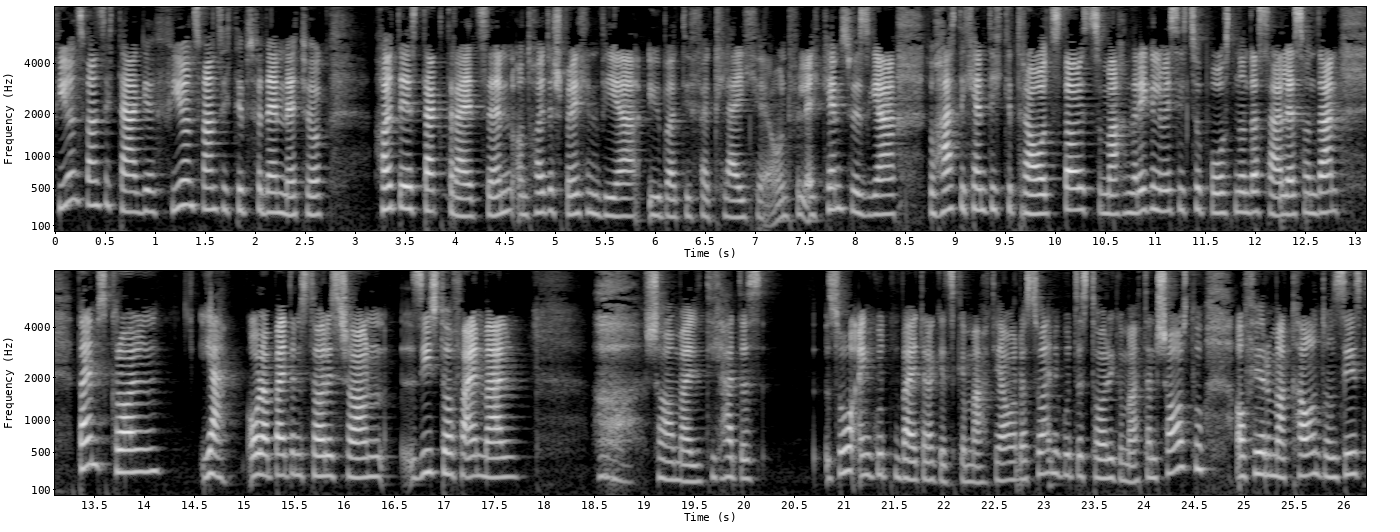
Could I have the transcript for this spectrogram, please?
24 Tage, 24 Tipps für dein Network. Heute ist Tag 13 und heute sprechen wir über die Vergleiche. Und vielleicht kennst du es ja, du hast dich endlich getraut, Stories zu machen, regelmäßig zu posten und das alles. Und dann beim Scrollen, ja, oder bei den Stories schauen, siehst du auf einmal, oh, schau mal, die hat das so einen guten Beitrag jetzt gemacht, ja, oder so eine gute Story gemacht, dann schaust du auf ihrem Account und siehst,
